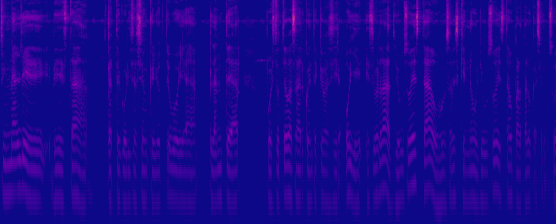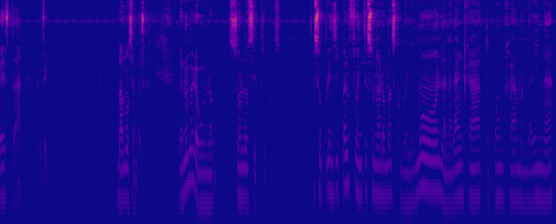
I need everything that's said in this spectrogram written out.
final de, de esta categorización que yo te voy a plantear, pues tú te vas a dar cuenta que vas a decir, oye, es verdad, yo uso esta, o sabes que no, yo uso esta, o para tal ocasión uso esta, en fin. Vamos a empezar. La número uno son los cítricos. Su principal fuente son aromas como el limón, la naranja, toronja, mandarina,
